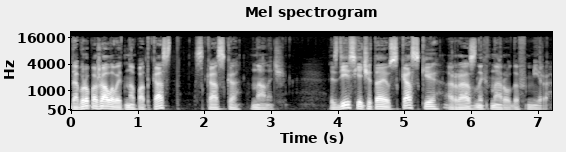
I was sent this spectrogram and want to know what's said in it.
Добро пожаловать на подкаст «Сказка на ночь». Здесь я читаю сказки разных народов мира.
